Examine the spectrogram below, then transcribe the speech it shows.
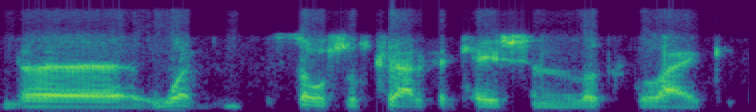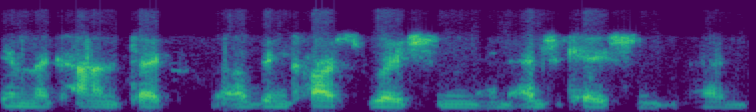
the what social stratification looks like in the context of incarceration and education. And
